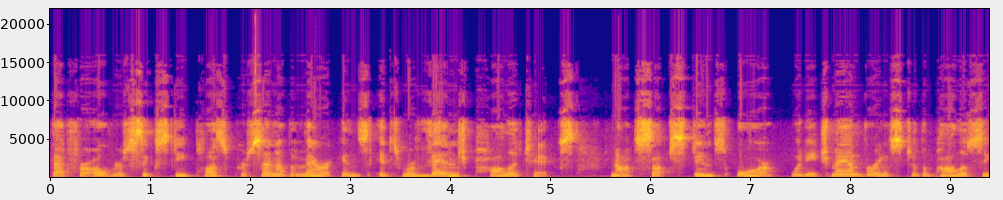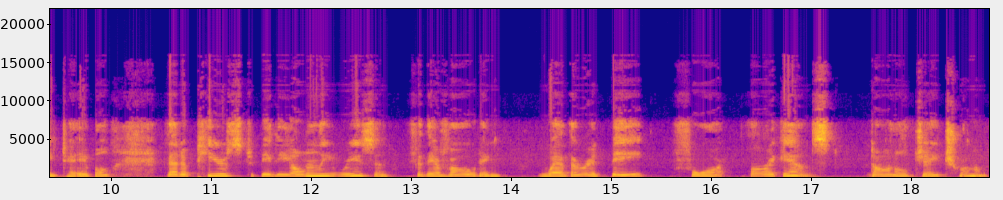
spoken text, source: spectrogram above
that for over 60 plus percent of Americans, it's revenge politics, not substance or what each man brings to the policy table, that appears to be the only reason for their voting, whether it be for or against Donald J. Trump.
